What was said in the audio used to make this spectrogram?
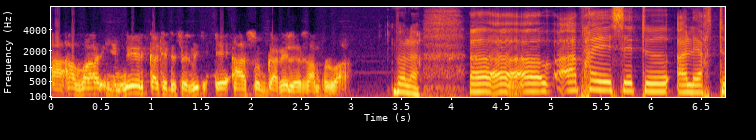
à avoir une meilleure qualité de service et à sauvegarder leurs emplois. Voilà. Euh, euh, après cette alerte,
